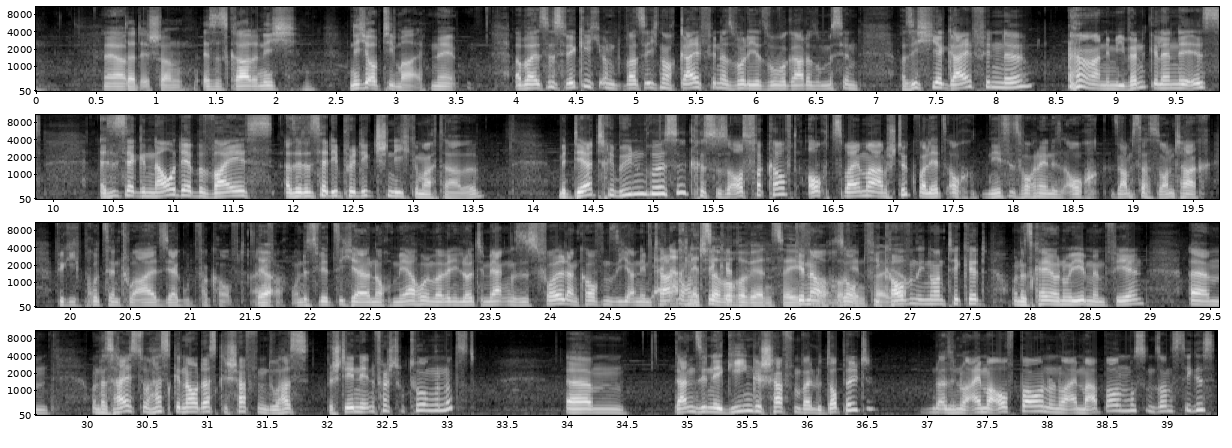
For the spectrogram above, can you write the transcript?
Ja. das ist schon, es ist gerade nicht, nicht optimal. Nee. Aber es ist wirklich, und was ich noch geil finde, das wollte ich jetzt, wo wir gerade so ein bisschen, was ich hier geil finde an dem Eventgelände ist, es ist ja genau der Beweis, also das ist ja die Prediction, die ich gemacht habe. Mit der Tribünengröße kriegst du es ausverkauft, auch zweimal am Stück, weil jetzt auch nächstes Wochenende ist auch Samstag, Sonntag wirklich prozentual sehr gut verkauft. Einfach. Ja. Und es wird sich ja noch mehr holen, weil wenn die Leute merken, es ist voll, dann kaufen sie sich an dem Ja, Tag nach noch ein letzter Ticket. Woche werden safe Genau, noch so, jeden Fall. die kaufen ja. sich noch ein Ticket und das kann ich auch nur jedem empfehlen. Ähm, und das heißt, du hast genau das geschaffen. Du hast bestehende Infrastrukturen genutzt, ähm, dann Synergien geschaffen, weil du doppelt, also nur einmal aufbauen und nur einmal abbauen musst und sonstiges.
